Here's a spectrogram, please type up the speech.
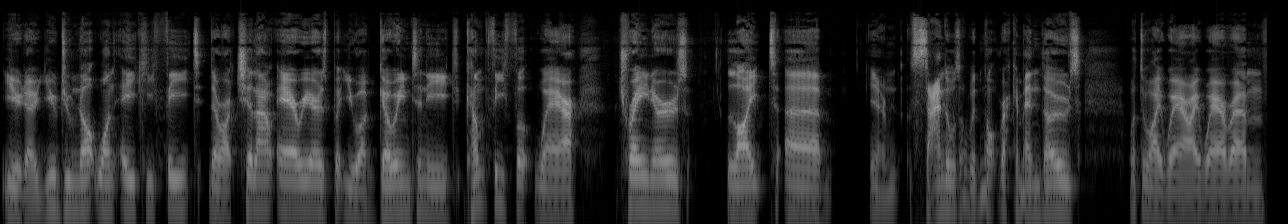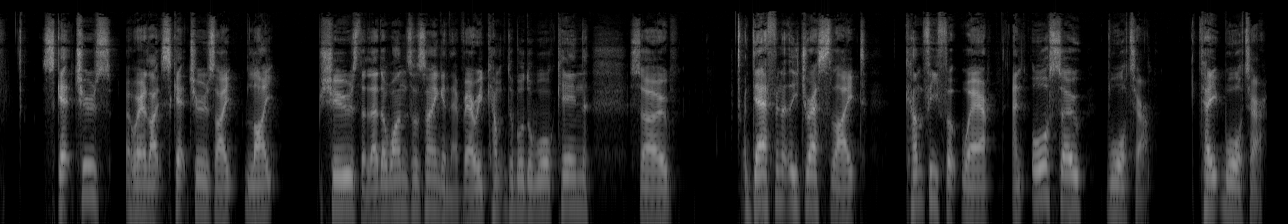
you know, you do not want achy feet. There are chill out areas, but you are going to need comfy footwear, trainers, light, uh, you know, sandals. I would not recommend those what do I wear? I wear um Skechers. I wear like Skechers, like light shoes, the leather ones or something, and they're very comfortable to walk in. So definitely dress light, comfy footwear, and also water. Take water.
